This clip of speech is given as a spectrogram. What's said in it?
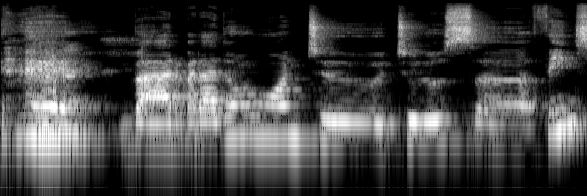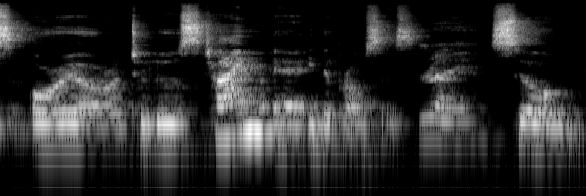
but but I don't want to to lose uh, things or, or to lose time uh, in the process. right. So,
